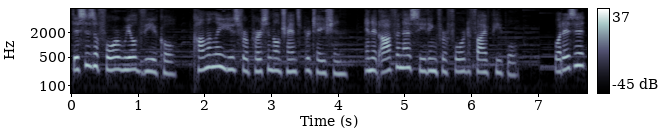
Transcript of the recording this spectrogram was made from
This is a four-wheeled vehicle, commonly used for personal transportation, and it often has seating for four to five people. What is it?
